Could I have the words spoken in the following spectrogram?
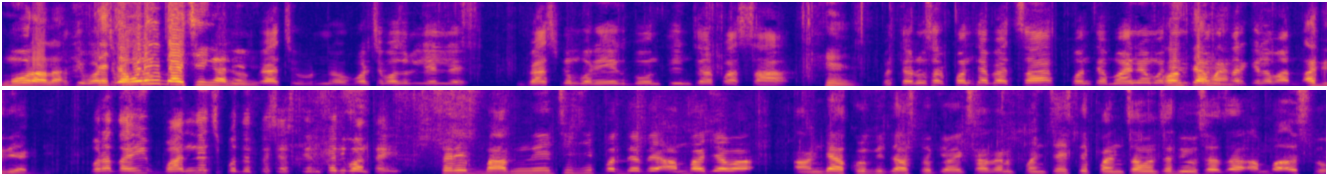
मोहर आला. त्याच्यामुळे बॅचिंग आली बॅच वरच्या बाजूला लिहिलेले बॅच नंबर एक दोन तीन चार पाच सहा. त्यानुसार कोणत्या बॅचचा कोणत्या महिन्यामध्ये कोणत्या बांधला? अगदी अगदी. बरं आता ही बांधण्याची पद्धत कशी असते कधी बांधता येईल? तर हे बांधण्याची जी पद्धत आहे आंबा जेव्हा अंड्या आकृतीचा असतो किंवा एक साधारण पंचेचाळीस ते पंचावन्न दिवसाचा आंबा असतो.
